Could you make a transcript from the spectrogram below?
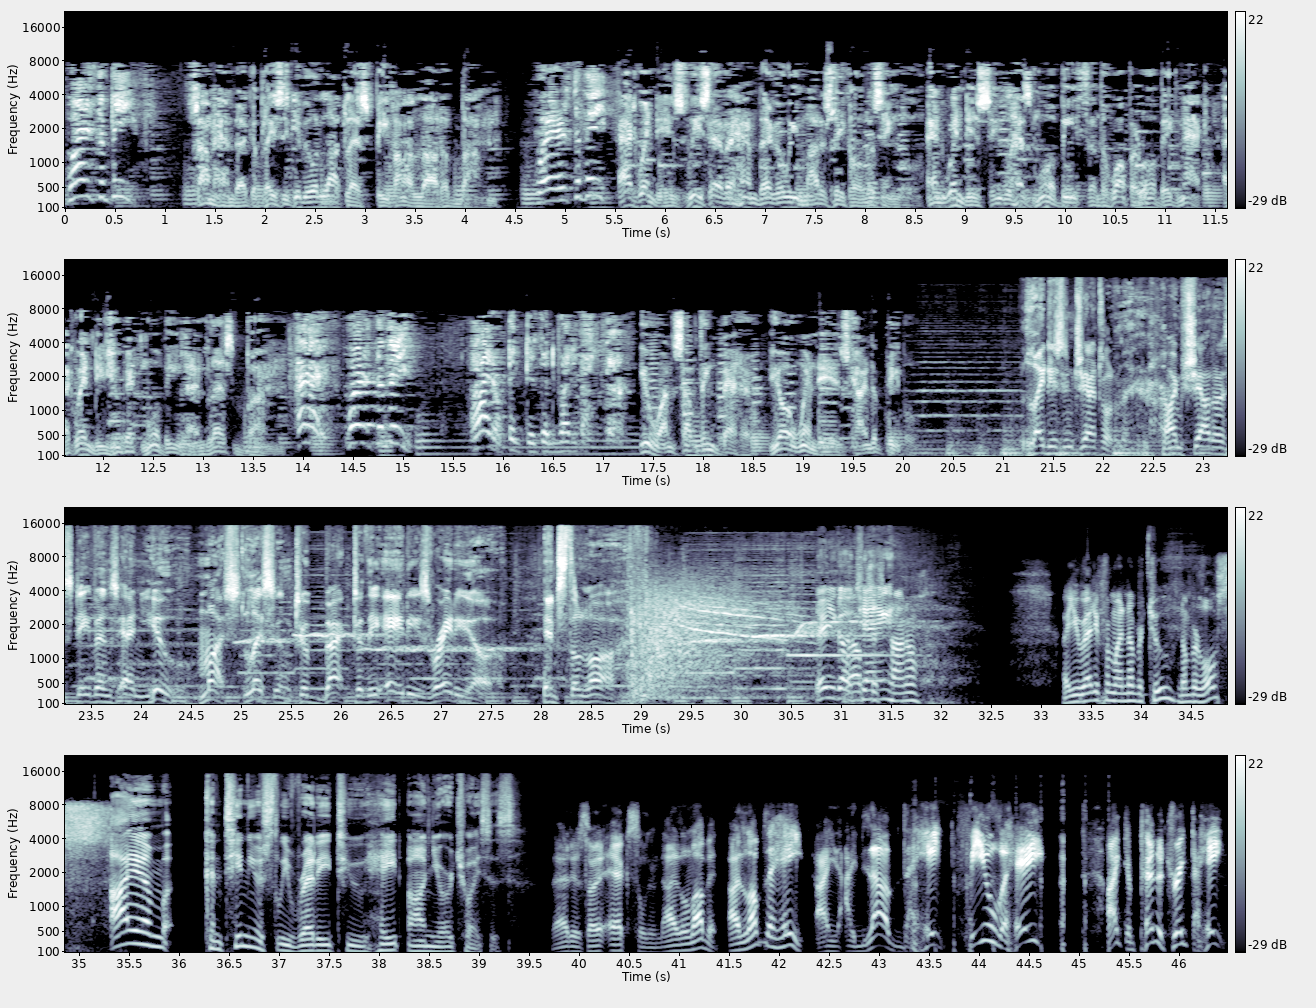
Where's the beef? Some hamburger places give you a lot less beef on a lot of bun. Where's the beef? At Wendy's, we serve a hamburger we modestly call a single. And Wendy's single has more beef than the Whopper or Big Mac. At Wendy's, you get more beef and less bun. Hey, where's the beef? I don't think there's anybody back there. You want something better. You're Wendy's kind of people. Ladies and gentlemen, I'm Shadoe Stevens, and you must listen to Back to the 80s Radio. It's the law. There you go, well, Chang. Toscano, are you ready for my number two? Number los? I am continuously ready to hate on your choices. That is uh, excellent. I love it. I love the hate. I, I love the hate. Feel the hate. I can penetrate the hate.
